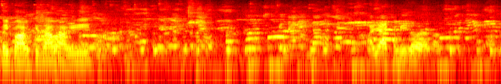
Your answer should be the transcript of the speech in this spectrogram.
ਉੱਥੇ ਪਾਲਕੀ ਸਾਹਿਬ ਆ ਗਈ। ਅਜੇ 8 ਮੀਲ ਹੋਇਆ ਕੰਮ।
